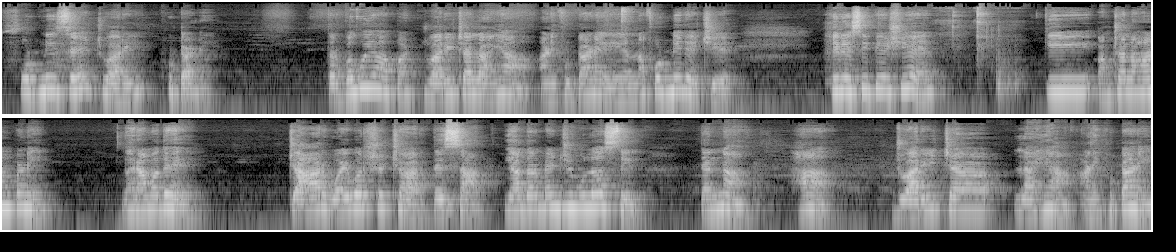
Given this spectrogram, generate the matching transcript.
फोडणीचे ज्वारी फुटाणे. तर बघूया आपण ज्वारीच्या लाह्या आणि फुटाणे यांना फोडणी द्यायची आहे. ही रेसिपी अशी आहे की आमच्या लहानपणी घरामध्ये चार वयवर्ष चार ते सात या दरम्यान जी मुलं असतील त्यांना हा ज्वारीच्या लाह्या आणि फुटाणे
